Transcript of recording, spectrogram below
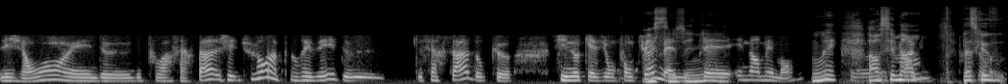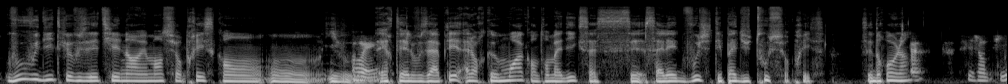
les gens et de, de pouvoir faire ça. J'ai toujours un peu rêvé de de faire ça, donc euh, c'est une occasion ponctuelle, Ah, mais elle génial. énormément. Donc, euh, Alors, c'est marrant, Parce que vous, vous dites que vous étiez énormément surprise quand on, il- Ouais. RTL vous a appelé, alors que moi, quand on m'a dit que ça, ça allait être vous, j'étais pas du tout surprise. C'est drôle, hein C'est gentil,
